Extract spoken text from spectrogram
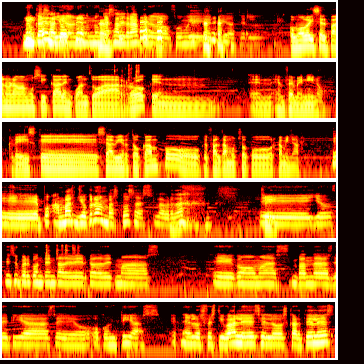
Nunca salió, Entonces- nu- nunca saldrá, pero fue muy divertido hacerlo. ¿Cómo veis el panorama musical en cuanto a rock en, en- en femenino? ¿Creéis que se ha abierto campo o que falta mucho por caminar? Eh, pues ambas, yo creo ambas cosas, la verdad. Sí. Eh, yo estoy súper contenta de ver cada vez más eh, como más bandas de tías eh, o, o con tías en los festivales y en los carteles,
